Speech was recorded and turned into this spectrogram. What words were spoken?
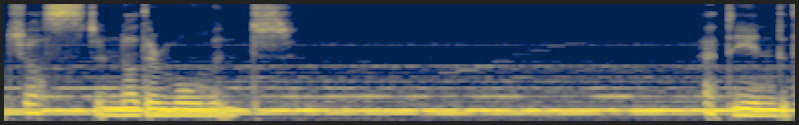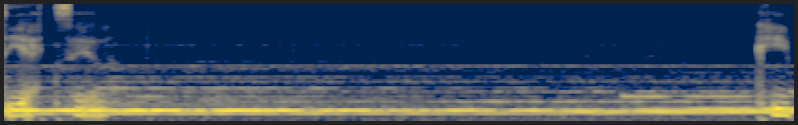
just another moment at the end of the exhale. Keep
